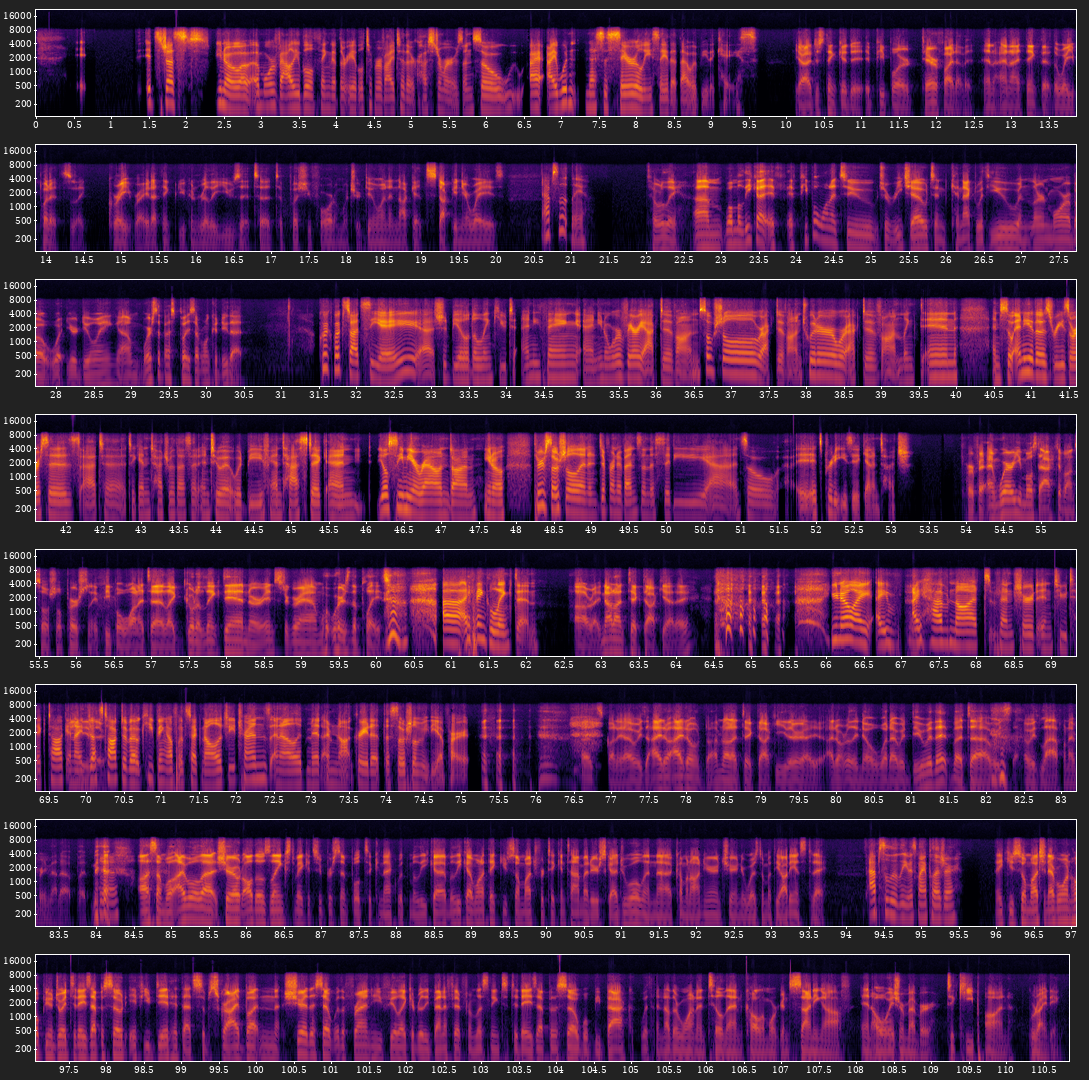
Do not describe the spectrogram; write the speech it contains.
it's just you know a, a, more valuable thing that they're able to provide to their customers and so I, I wouldn't necessarily say that that would be the case yeah, I just think it, it, people are terrified of it, and and I think that the way you put it's like great, right? I think you can really use it to to push you forward on what you're doing and not get stuck in your ways. Absolutely. Totally. Um, well, Melika, if if people wanted to to reach out and connect with you and learn more about what you're doing, um, where's the best place everyone could do that? QuickBooks.ca uh, should be able to link you to anything. And, you know, we're very active on social, we're active on Twitter, we're active on LinkedIn. And so any of those resources uh, to, to get in touch with us at Intuit would be fantastic. And you'll see me around on, you know, through social and different events in the city. Uh, and so it's pretty easy to get in touch. Perfect. And where are you most active on social personally? If people wanted to like go to LinkedIn or Instagram, where's the place? uh, I think LinkedIn. All right. Not on TikTok yet, eh? you know, I I I have not ventured into TikTok, and I just talked about keeping up with technology trends, and I'll admit I'm not great at the social media part. That's funny. I always, I don't, I don't, I'm not on TikTok either. I, I don't really know what I would do with it, but uh, I always, I always laugh when I bring that up. But yeah. awesome. Well, I will uh, share out all those links to make it super simple to connect with Melika. Melika, I want to thank you so much for taking time out of your schedule and uh, coming on here and sharing your wisdom with the audience today. Absolutely, it was my pleasure. Thank you so much. And everyone, hope you enjoyed today's episode. If you did, hit that subscribe button. Share this out with a friend who you feel like could really benefit from listening to today's episode. We'll be back with another one. Until then, Colin Morgan signing off. And always remember to keep on grinding.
